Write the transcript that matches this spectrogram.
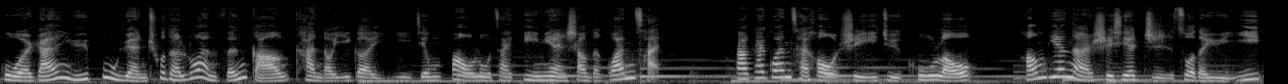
果然于不远处的乱坟岗看到一个已经暴露在地面上的棺材。打开棺材后是一具骷髅，旁边呢是些纸做的雨衣，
